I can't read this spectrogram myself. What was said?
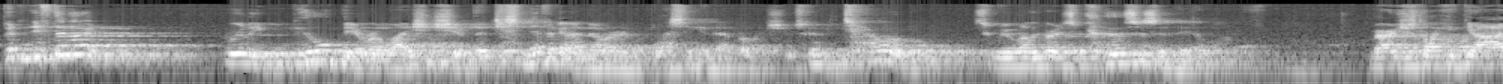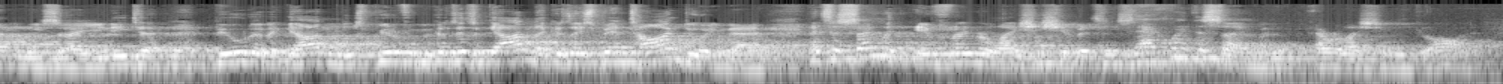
But if they don't really build their relationship, they're just never going to know any blessing in that relationship. It's going to be terrible. It's going to be one of the greatest curses in their life. Marriage is like a garden, we say. You need to build it. A garden looks beautiful because there's a gardener, because they spend time doing that. And it's the same with every relationship. It's exactly the same with our relationship with God.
